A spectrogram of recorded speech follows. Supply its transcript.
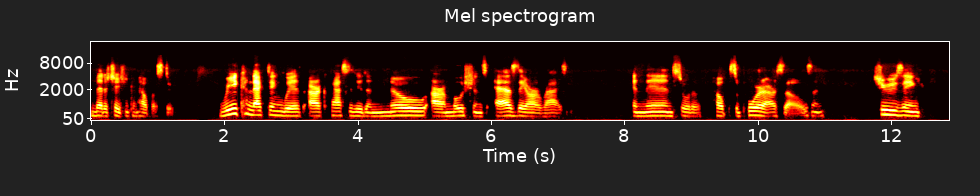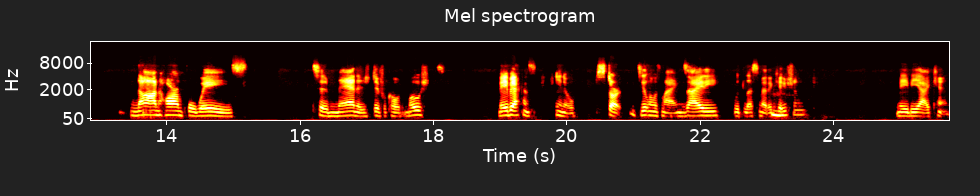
meditation can help us do. Reconnecting with our capacity to know our emotions as they are arising, and then sort of help support ourselves and choosing non harmful ways to manage difficult emotions. Maybe I can, you know, start dealing with my anxiety with less mm-hmm. medication. Mm-hmm maybe I can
